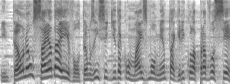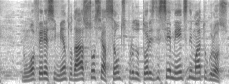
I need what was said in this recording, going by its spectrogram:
Então não saia daí, voltamos em seguida com mais momento agrícola para você, num oferecimento da Associação dos Produtores de Sementes de Mato Grosso.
